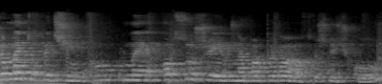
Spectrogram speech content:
Промиту печінку ми обсушуємо на паперовому рушничку.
